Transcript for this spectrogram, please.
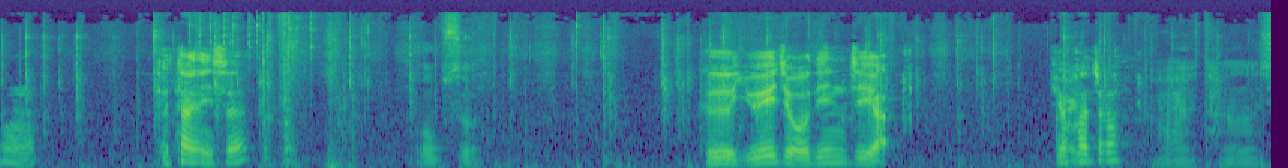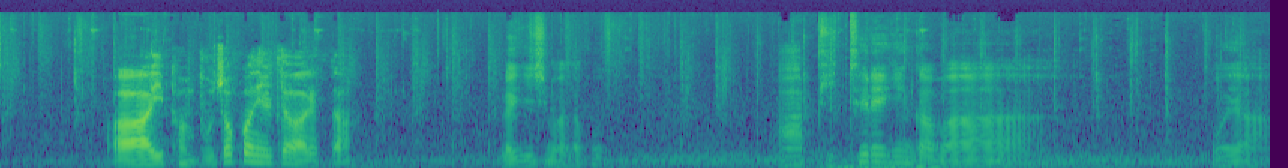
어. 대탄이 있어요? 없어. 그 UAG 어딘지 아... 기억하죠? 아 당연하지. 아 이 판 무조건 1등 하겠다. 렉이 심하다고? 아 비트렉인가봐. 뭐야.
